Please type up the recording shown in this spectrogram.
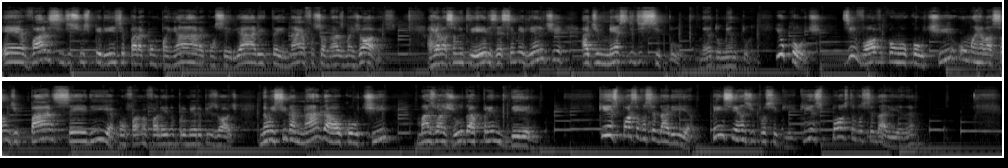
É, Vale-se de sua experiência para acompanhar, aconselhar e treinar funcionários mais jovens. A relação entre eles é semelhante à de mestre e discípulo, né, do mentor. E o coach? Desenvolve com o coach uma relação de parceria, conforme eu falei no primeiro episódio. Não ensina nada ao coach, mas o ajuda a aprender. Que resposta você daria? Pense antes de prosseguir. Que resposta você daria, né?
